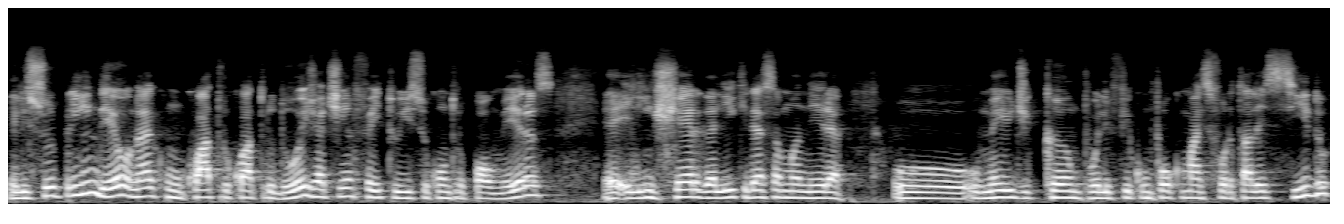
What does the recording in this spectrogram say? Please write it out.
ele surpreendeu né, com 4-4-2, já tinha feito isso contra o Palmeiras. É, ele enxerga ali que dessa maneira o, o, meio de campo ele fica um pouco mais fortalecido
